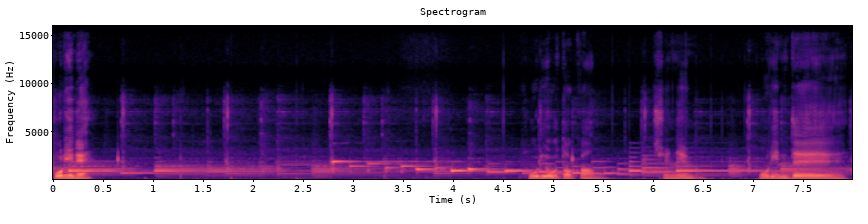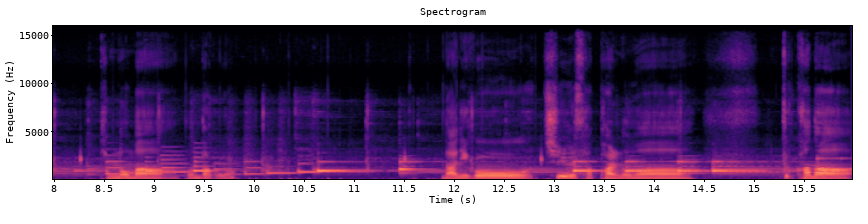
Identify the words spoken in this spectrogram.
호리네? 호리 오더감? 칠님 홀인데 팀노마 본다고요? 난 이거 748 노마 특 하나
